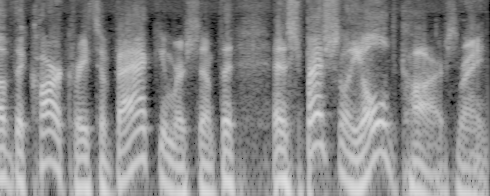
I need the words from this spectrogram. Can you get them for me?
of the car, creates a vacuum or something, and especially old cars, right?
